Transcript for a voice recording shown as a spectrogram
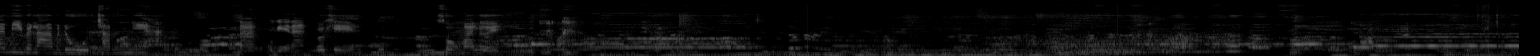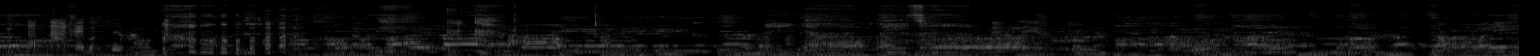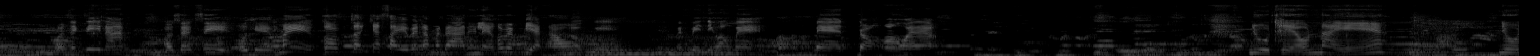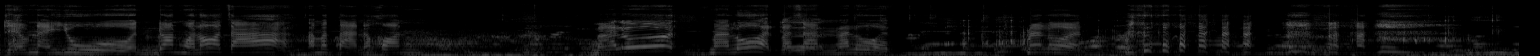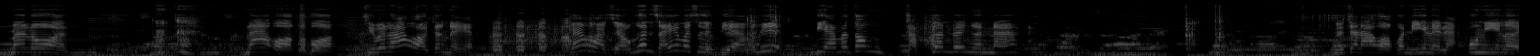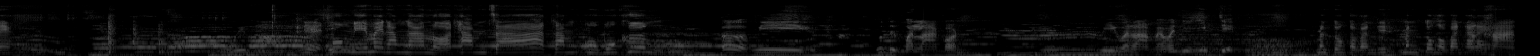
ไม่มีเวลามาดูฉันเนี่ย นะ โอเคนะ โอเค ส่งมาเลย ตัดหน้าใครบางคน ไม่อยากให้เธอ มาเซ็กซี่นะ เอาเซ็กซี่โอเค ไม่ก็จะจะใส่เป็นธรรมดานี่แหละก็ไปเปลี่ยนเอาโอเคไปเปลี่ยนที่ห้องแม่ แม่จองห้องไว้แล้ว อยู่แถวไหน อยู่แถวไหนอยู่ดอนหัวล่อจ้า อมตะนคร มาลูดมาโลดมาสันมาโลด มาโลด มาโลดล่าออกกระบอกสิเวลาออกจังไดอะแล้วออกเสียเงินใส่มาซื้อเบียร์มันมีเบียร์มันต้องขับเคลื่อนด้วยเงินนะเดี๋ยวจะลาออกวันนี้เลยแหละพรุ่งนี้เลยอุ้ยเนี่ยพรุ่งนี้ไม่ทำงานเหรอทำจ้าทำหกโมงครึ่งเออ มีพูดถึงวันลาก่อน มีเวลาไหมวันที่ยี่สิบเจ็ด มันตรงกับวันที่มันตรงกับวันอะไร อังคาร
